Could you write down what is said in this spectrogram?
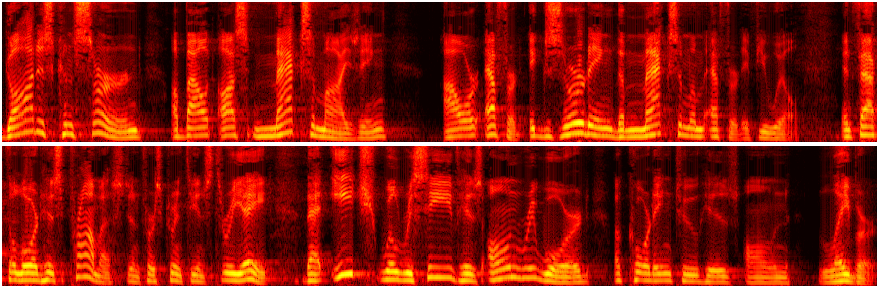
God is concerned about us maximizing our effort, exerting the maximum effort, if you will. In fact, the Lord has promised in 1 Corinthians 3 8 that each will receive his own reward according to his own labor.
